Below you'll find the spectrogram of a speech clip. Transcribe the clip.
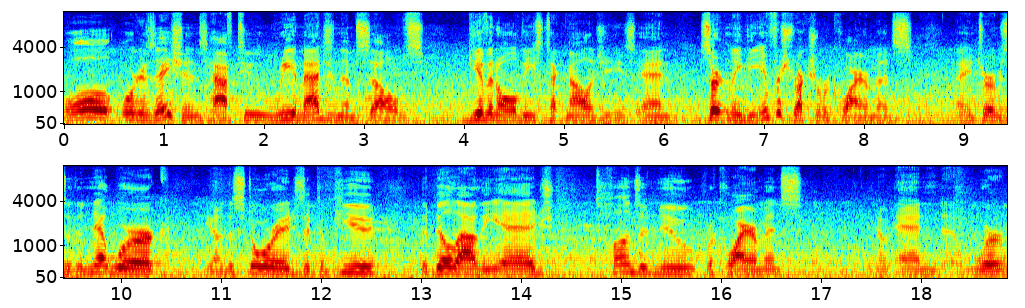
all organizations have to reimagine themselves given all these technologies. And certainly the infrastructure requirements uh, in terms of the network, you know, the storage, the compute, the build out on the edge, tons of new requirements, you know, and we're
